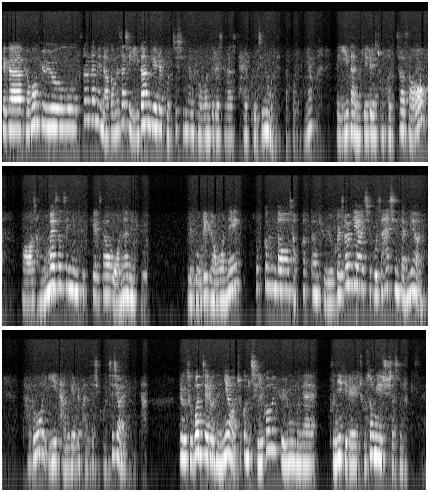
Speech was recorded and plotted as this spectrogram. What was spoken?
제가 병원 교육 상담에 나가면 사실 2단계를 거치시는 병원들을 제가 잘 보지는 못했었거든요. 2단계를 좀 거쳐서 어, 정말 선생님들께서 원하는 교육 그리고 우리 병원에 조금 더 적합한 교육을 설계하시고자 하신다면 바로 이 단계를 반드시 거치셔야 됩니다. 그리고 두 번째로는요, 조금 즐거운 교육 문화 분위기를 조성해 주셨으면 좋겠어요.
